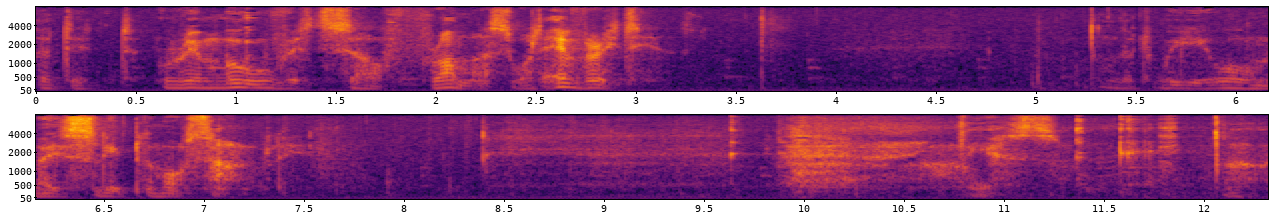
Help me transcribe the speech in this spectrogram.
that it remove itself from us, whatever it is, that we all may sleep the more soundly. Yes. Ah.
